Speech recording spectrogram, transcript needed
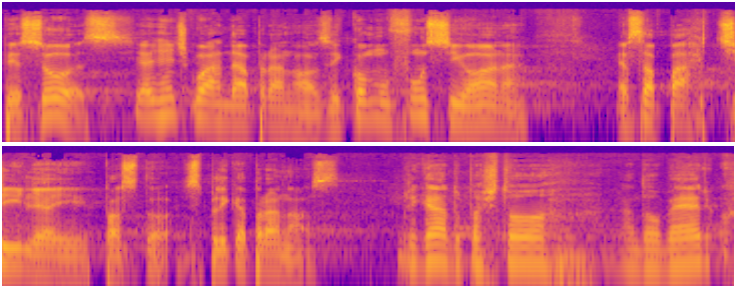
pessoas, se a gente guardar para nós. E como funciona essa partilha aí, pastor? Explica para nós. Obrigado, pastor Adalbérico.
